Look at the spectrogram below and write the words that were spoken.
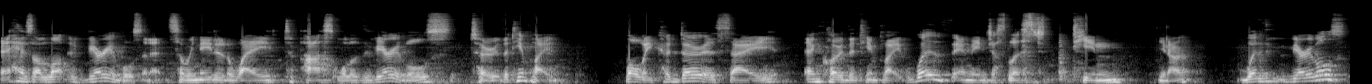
it has a lot of variables in it, so we needed a way to pass all of the variables to the template. What we could do is say include the template with and then just list 10, you know, with variables.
